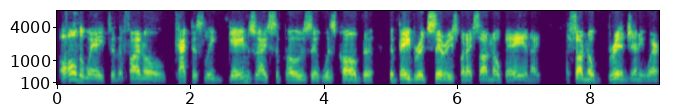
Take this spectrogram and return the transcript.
all the way to the final Cactus League games. I suppose it was called the, the Bay Bridge Series, but I saw no Bay and I, I saw no bridge anywhere.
